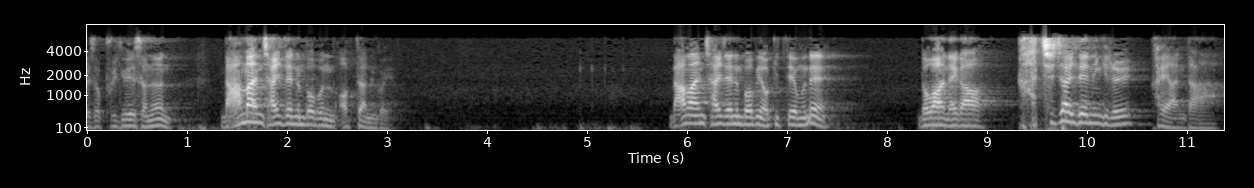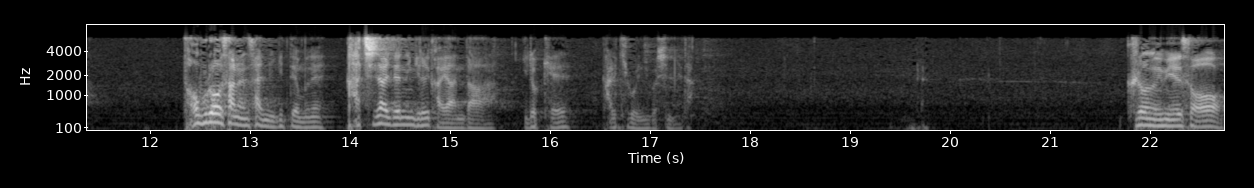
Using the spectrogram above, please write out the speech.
그래서 불교에서는 나만 잘 되는 법은 없다는 거예요. 나만 잘 되는 법이 없기 때문에 너와 내가 같이 잘 되는 길을 가야 한다. 더불어 사는 삶이기 때문에 같이 잘 되는 길을 가야 한다. 이렇게 가르치고 있는 것입니다. 그런 의미에서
